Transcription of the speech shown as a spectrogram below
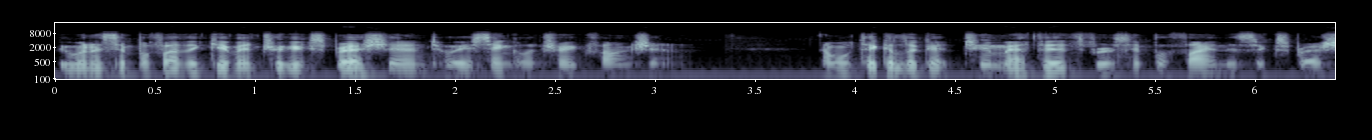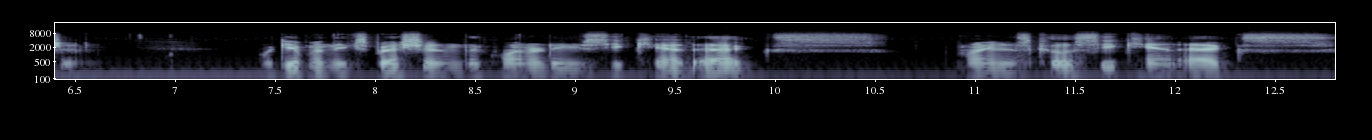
we want to simplify the given trig expression to a single trig function. And we'll take a look at two methods for simplifying this expression. We're given the expression the quantity secant x minus cosecant x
